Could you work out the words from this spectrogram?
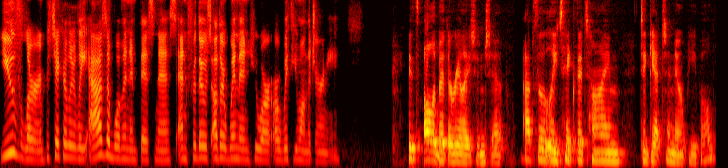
you've learned, particularly as a woman in business, and for those other women who are, are with you on the journey? It's all about the relationship. Absolutely, take the time to get to know people.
